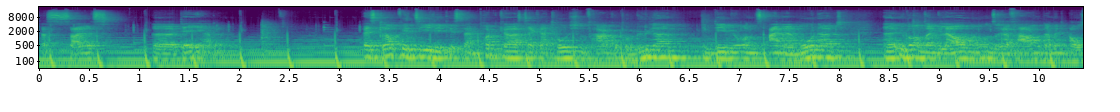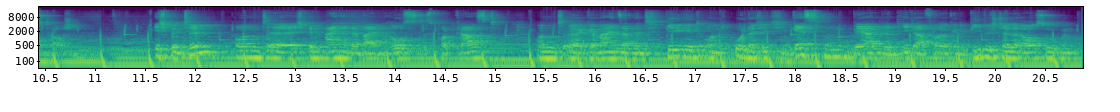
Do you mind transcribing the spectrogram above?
das Salz äh, der Erde. Es glaubt wird selig ist ein Podcast der katholischen Pfarrgruppe Mülheim, in dem wir uns einmal im Monat äh, über unseren Glauben und unsere Erfahrungen damit austauschen. Ich bin Tim und äh, ich bin einer der beiden Hosts des Podcasts. Und äh, gemeinsam mit Birgit und unterschiedlichen Gästen werden wir in jeder Folge eine Bibelstelle raussuchen,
